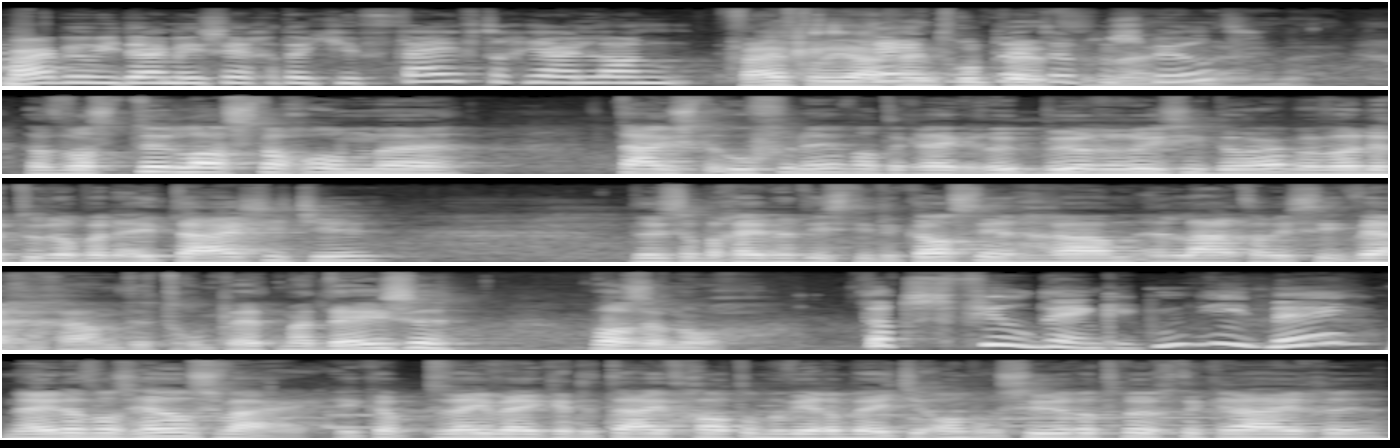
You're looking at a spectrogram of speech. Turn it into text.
Maar wil je daarmee zeggen dat je 50 jaar lang 50 jaar geen, trompet, hebt gespeeld? Nee, nee, nee. Dat was te lastig om uh, thuis te oefenen, want dan kreeg ik burenruzie door. We woonden toen op een etagetje. Dus op een gegeven moment is hij de kast ingegaan en later is hij weggegaan, de trompet. Maar deze was er nog. Dat viel denk ik niet mee. Nee, dat was heel zwaar. Ik heb twee weken de tijd gehad om er weer een beetje ambrosure terug te krijgen.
